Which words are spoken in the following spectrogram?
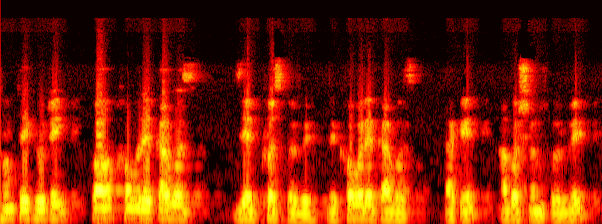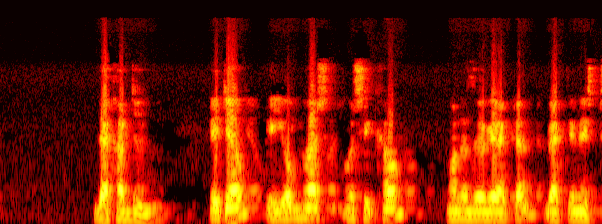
ঘুম থেকে উঠেই খবরের কাগজ যে খোঁজ করবে, যে খবরের কাগজ তাকে আকর্ষণ করবে দেখার জন্য। এটাও এই অভ্যাস ও শিক্ষাও মনোযোগের একটা ব্যক্তিনিষ্ঠ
